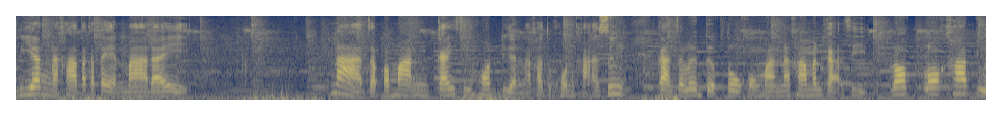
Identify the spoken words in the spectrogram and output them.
เลี้ยงนะคะตะกะแตนมาได้น่าจะประมาณใกล้สีฮอดเดือนนะคะ ทุกคนค่ะ ซึ่งการเจริญเติบโตของมันนะคะ มันกะสิลอกลอกคาบอยู่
